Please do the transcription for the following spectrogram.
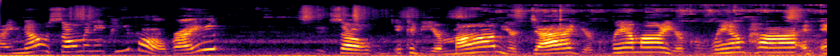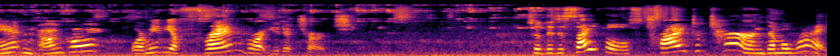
I know, so many people, right? So it could be your mom, your dad, your grandma, your grandpa, an aunt and uncle, or maybe a friend brought you to church. So the disciples tried to turn them away.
